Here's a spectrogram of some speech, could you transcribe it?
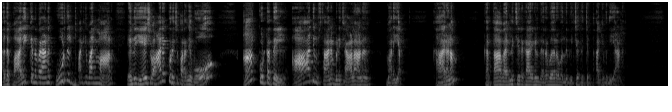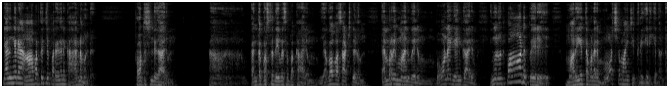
അത് പാലിക്കുന്നവരാണ് കൂടുതൽ ഭാഗ്യവാന്മാർ എന്ന് യേശു ആരെക്കുറിച്ച് പറഞ്ഞുവോ? ആ കൂട്ടത്തിൽ ആദ്യം സ്ഥാനം പിടിച്ച ആളാണ് മറിയം. കാരണം കർത്താവ് അരളി ചെയ്ത കാര്യങ്ങൾ നിറവേറുമെന്ന് വിശ്വസിച്ച ഭാഗ്യവതിയാണ്. ഞാനിങ്ങനെ ആവർത്തിച്ച് പറയുന്നതിന് കാരണമുണ്ട്. പ്രോട്ടസ്റ്റന്റുകാരും പെന്തക്കൊസ്ത ദൈവസഭക്കാരും യഗോബ സാക്ഷികളും എംബ്രി മാനുവേലും ബോണഗൈൻകാരും ഇങ്ങനെ ഒരുപാട് പേര് മറിയത്തെ വളരെ മോശമായി ചിത്രീകരിക്കുന്നുണ്ട്.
